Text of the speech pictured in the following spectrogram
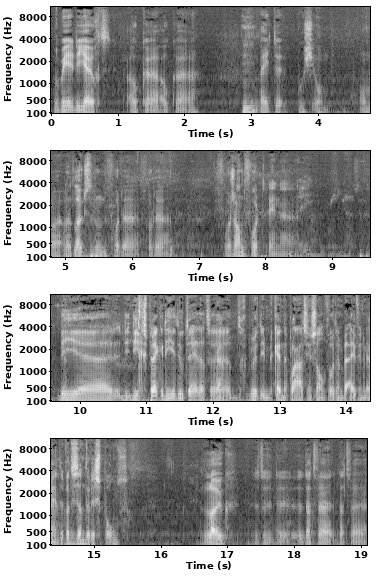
probeer je de jeugd ook, eh, ook Mhm. een beetje te pushen om, om eh, het leukste te doen voor, de, voor, de, voor Zandvoort. En, eh, Die, eh, die, die gesprekken die je doet, hè, dat, Ja. dat gebeurt in bekende plaatsen in Zandvoort en bij evenementen. Ja. Wat is dan de respons? leuk dat we, dat we, dat we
